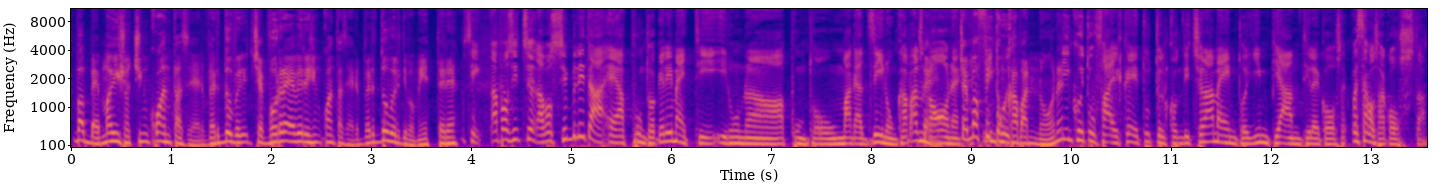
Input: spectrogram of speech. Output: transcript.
Vabbè, ma io ho 50 server, dove, cioè vorrei avere 50 server, dove li devo mettere? Sì, la, posizione, la possibilità è appunto che li metti in un, appunto, un magazzino, un capannone. Sì cioè, ma affitto un capannone. In cui tu fai il, tutto il condizionamento, gli impianti, le cose. Questa cosa costa.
